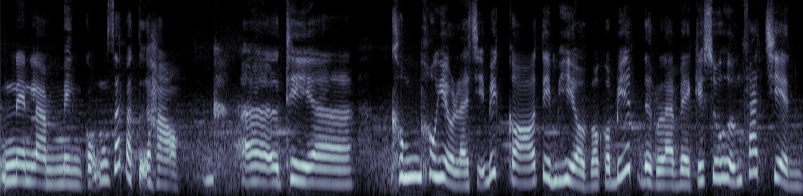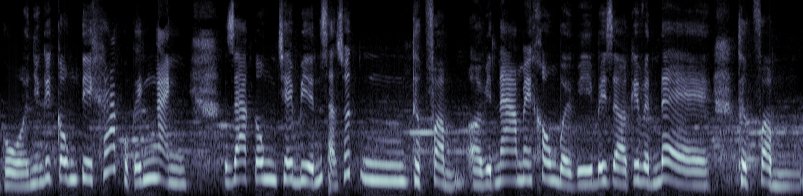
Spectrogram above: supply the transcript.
Nên là mình cũng rất là tự hào. À, thì uh không không hiểu là chị Bích có tìm hiểu và có biết được là về cái xu hướng phát triển của những cái công ty khác của cái ngành gia công chế biến sản xuất ừ, thực phẩm ở Việt Nam hay không? Bởi vì bây giờ cái vấn đề thực phẩm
